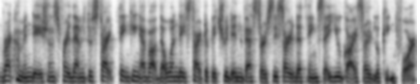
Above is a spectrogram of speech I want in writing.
recommendations for them to start thinking about that when they start to pitch with investors. These are the things that you guys are looking for.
